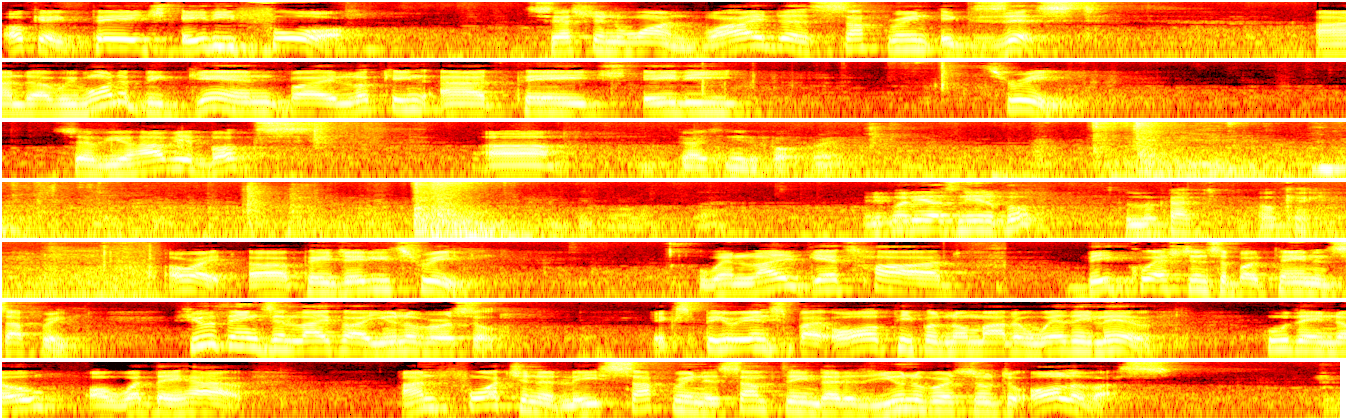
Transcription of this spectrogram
Okay, page 84, session 1. Why does suffering exist? And uh, we want to begin by looking at page 83. So if you have your books, uh, you guys need a book, right? Anybody else need a book to look at? Okay. All right, uh, page 83. When life gets hard, big questions about pain and suffering. Few things in life are universal, experienced by all people no matter where they live, who they know, or what they have. Unfortunately, suffering is something that is universal to all of us.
